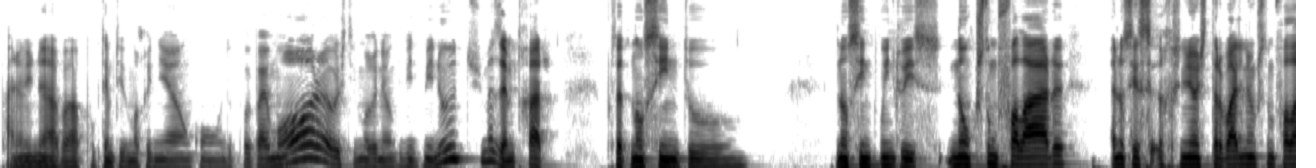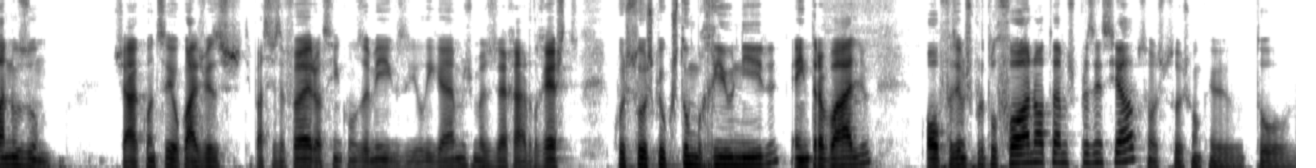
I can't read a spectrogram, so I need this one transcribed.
Pá, não, há, há pouco tempo tive uma reunião com. Foi para uma hora, hoje tive uma reunião com 20 minutos, mas é muito raro. Portanto, não sinto. Não sinto muito isso. Não costumo falar, a não ser se- reuniões de trabalho, não costumo falar no Zoom. Já aconteceu, às vezes, tipo à sexta-feira ou assim, com os amigos e ligamos, mas é raro. De resto, com as pessoas que eu costumo reunir em trabalho, ou fazemos por telefone ou estamos presencial, são as pessoas com quem eu tô,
